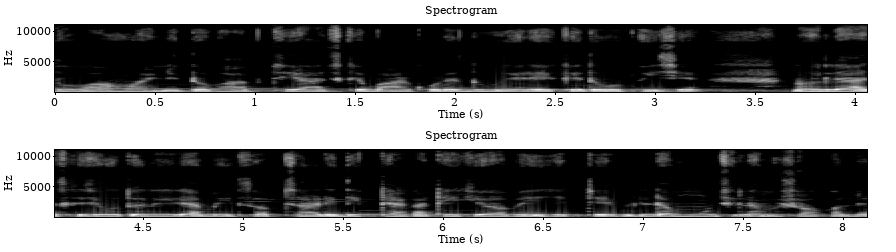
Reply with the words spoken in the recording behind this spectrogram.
ধোয়া হয়নি তো ভাবছি আজকে বার করে ধুয়ে রেখে দেবো ফ্রিজে। নইলে আজকে যেহেতু নিরামিষ, সব চারিদিক ঠেকাঠেকি হবে। এই যে টেবিলটা মুছলাম সকালে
